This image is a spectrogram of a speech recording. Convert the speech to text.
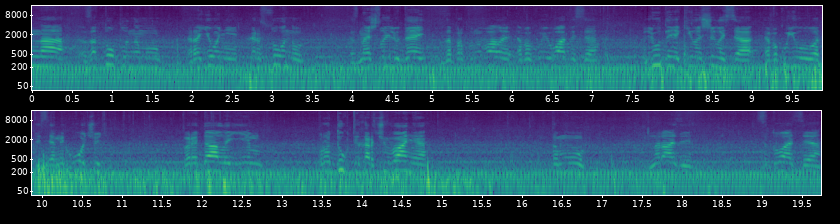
На затопленому районі Херсону. Знайшли людей, запропонували евакуюватися. Люди, які лишилися евакуюватися, не хочуть передали їм продукти харчування. Тому наразі ситуація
